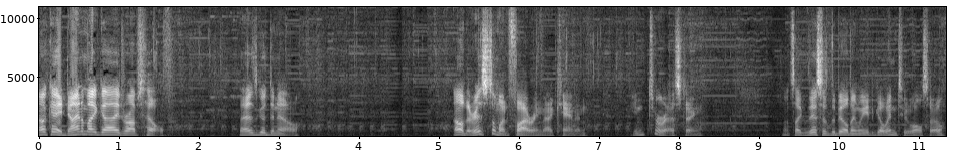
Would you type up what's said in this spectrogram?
Okay, Dynamite Guy drops health. That is good to know. Oh, there is someone firing that cannon. Interesting. Looks like this is the building we need to go into, also.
